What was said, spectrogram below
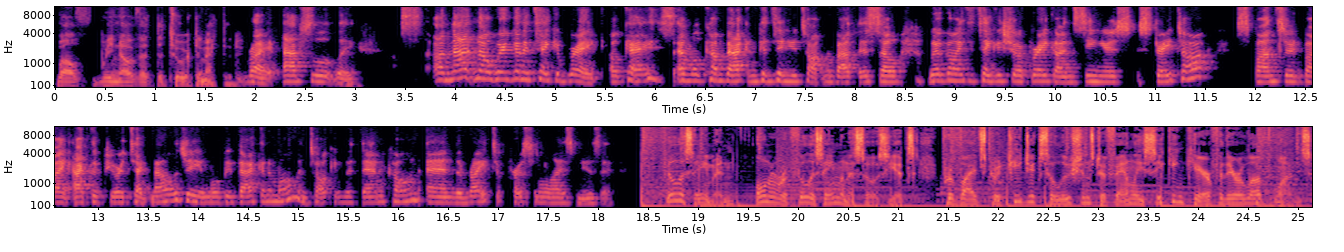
Well, we know that the two are connected. Right, absolutely. On that note, we're going to take a break, okay? And we'll come back and continue talking about this. So, we're going to take a short break on Seniors Straight Talk, sponsored by Active Pure Technology. And we'll be back in a moment talking with Dan Cohen and the right to personalized music. Phyllis Amon, owner of Phyllis Amon Associates, provides strategic solutions to families seeking care for their loved ones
